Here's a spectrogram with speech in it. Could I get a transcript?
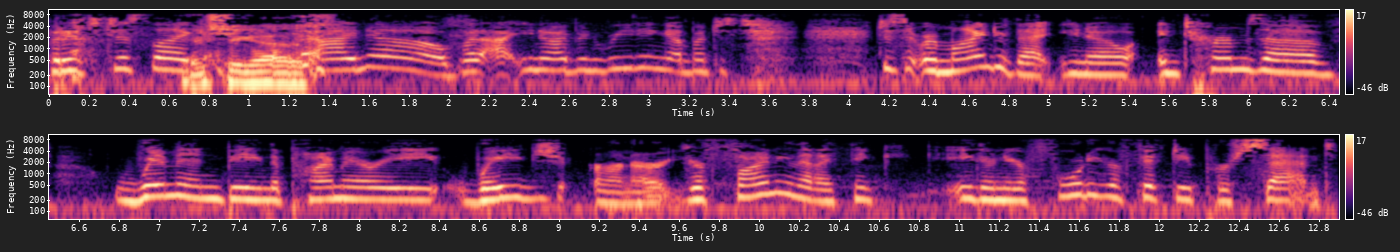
but it's just like there she goes. I know, but I, you know, I've been reading a bunch of, just a reminder that you know, in terms of women being the primary wage earner, you're finding that I think either near 40 or 50 percent.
